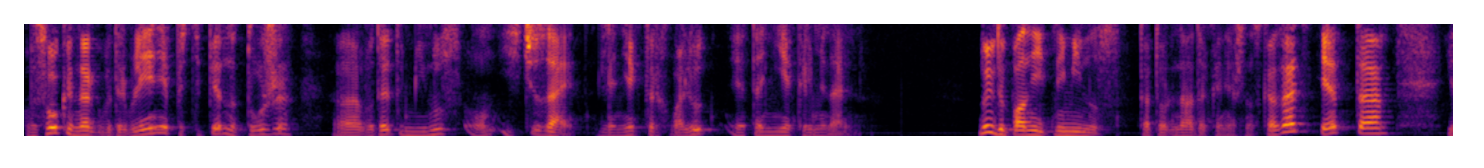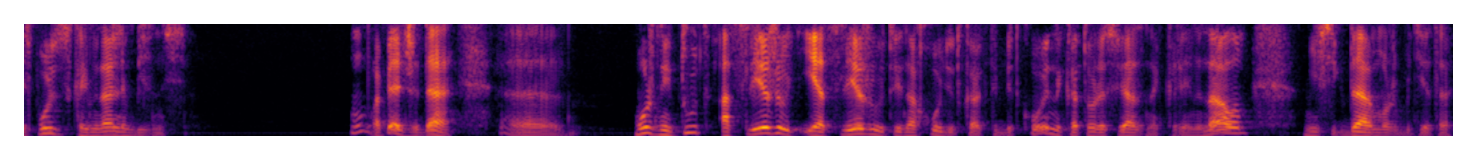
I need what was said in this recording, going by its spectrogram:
Высокое энергопотребление постепенно тоже, вот это минус, он исчезает. Для некоторых валют это не криминально. Ну и дополнительный минус, который надо, конечно, сказать, это используется в криминальном бизнесе. Ну, опять же, да, э, можно и тут отслеживать, и отслеживают, и находят как-то биткоины, которые связаны с криминалом. Не всегда, может быть, это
